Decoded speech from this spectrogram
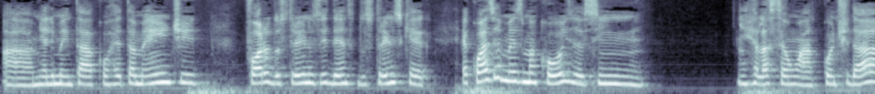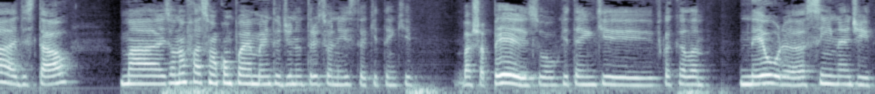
a, me alimentar corretamente, fora dos treinos e dentro dos treinos, que é, é quase a mesma coisa, assim em relação a quantidades e tal, mas eu não faço um acompanhamento de nutricionista que tem que baixar peso ou que tem que ficar aquela neura assim, né, de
